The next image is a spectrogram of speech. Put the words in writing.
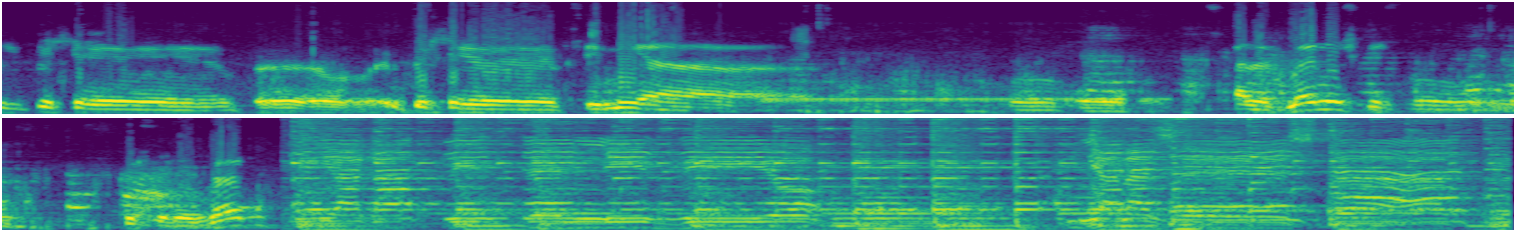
υπήρχε, ε, υπήρχε ευθυμία ε, ε, στους καλεσμένους και στο, και στο ζευγάρι. Η αγάπη θέλει δύο για να ζεσταθεί.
